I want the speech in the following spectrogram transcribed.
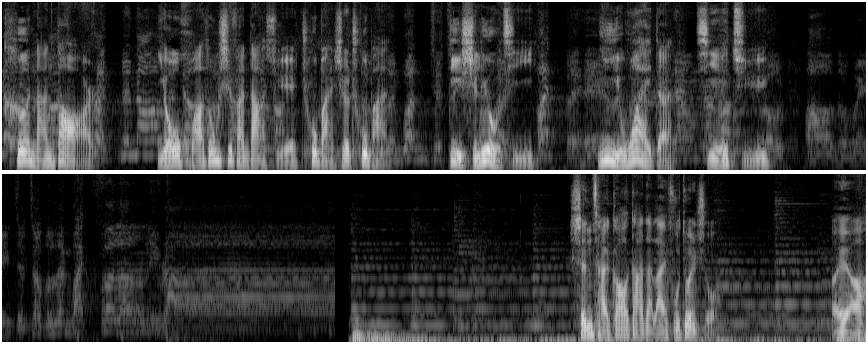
柯南·道尔，由华东师范大学出版社出版。第十六集，意外的结局。身材高大的莱弗顿说。哎呀，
